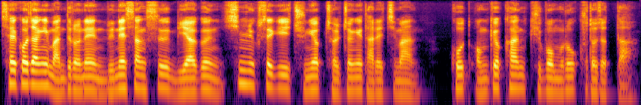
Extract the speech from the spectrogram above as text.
새 거장이 만들어낸 르네상스 미학은 16세기 중엽 절정에 달했지만 곧 엄격한 규범으로 굳어졌다.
